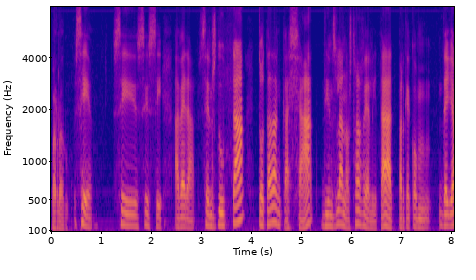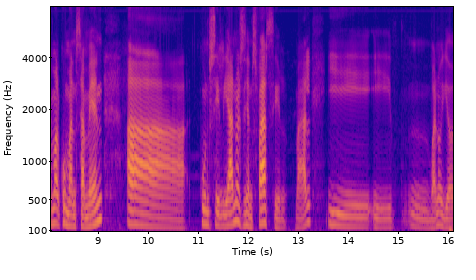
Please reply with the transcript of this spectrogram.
Parlar-ho. Sí, sí, sí, sí. A veure, sens dubte, tot ha d'encaixar dins la nostra realitat, perquè, com dèiem al començament, eh, conciliar no és gens fàcil, val? I, i mm, bueno, jo,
